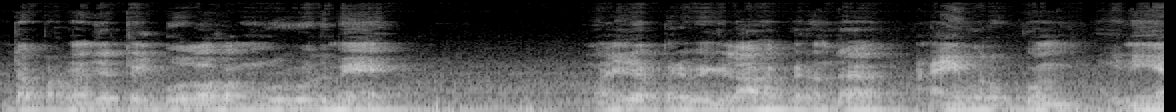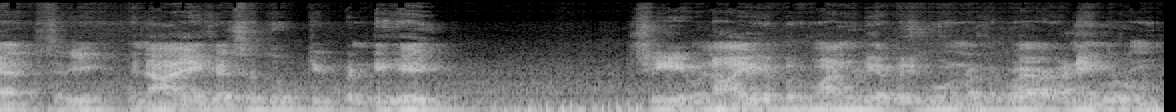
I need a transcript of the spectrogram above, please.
இந்த பிரபஞ்சத்தில் பூலோகம் முழுவதுமே மனித பிறவிகளாக பிறந்த அனைவருக்கும் இனிய ஸ்ரீ விநாயக சதுர்த்தி பண்டிகை. ஸ்ரீ விநாயக பெருமானுடைய பரிபூர்ண கிருபா அனைவரும்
